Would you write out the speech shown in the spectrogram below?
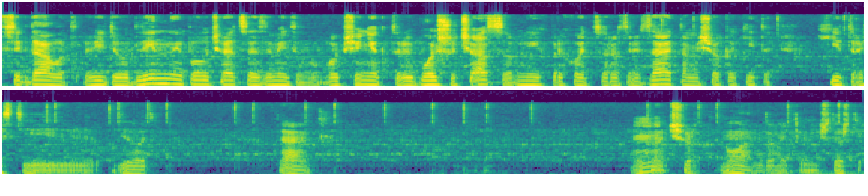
всегда вот видео длинные, получается, я заметил, вообще некоторые больше часа, в них приходится разрезать, там еще какие-то хитрости делать. Так. Ну, черт. Ну ладно, давайте уничтожьте.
